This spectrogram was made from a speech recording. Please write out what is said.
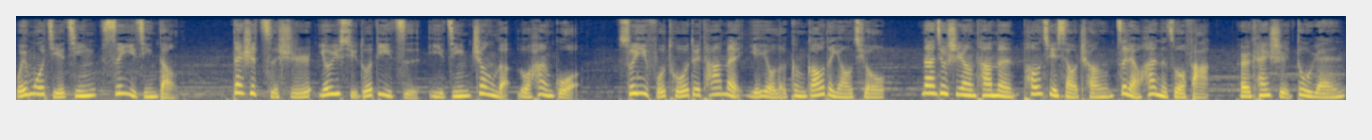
维摩诘经》《思义经》等。但是此时由于许多弟子已经证了罗汉果，所以佛陀对他们也有了更高的要求，那就是让他们抛却小乘自了汉的做法，而开始度人，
